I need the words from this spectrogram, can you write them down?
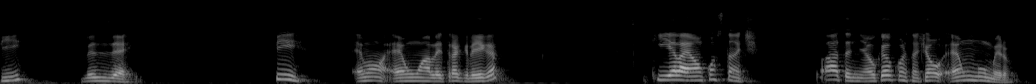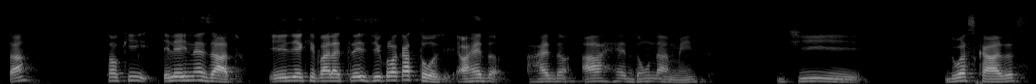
π vezes r. π é uma, é uma letra grega que ela é uma constante. Ah, Daniel, o que é uma constante? É, é um número, tá? Só que ele é inexato. Ele equivale a 3,14. É o arredondamento de duas casas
